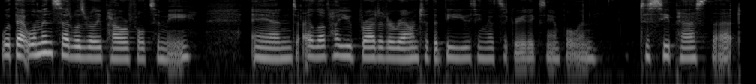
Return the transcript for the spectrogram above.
what that woman said was really powerful to me. And I love how you brought it around to the BU thing. That's a great example. And to see past that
